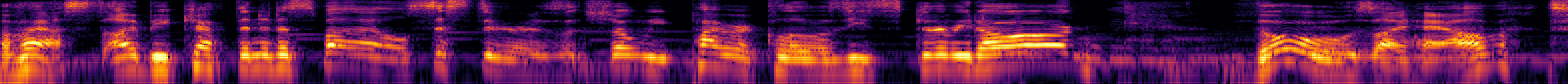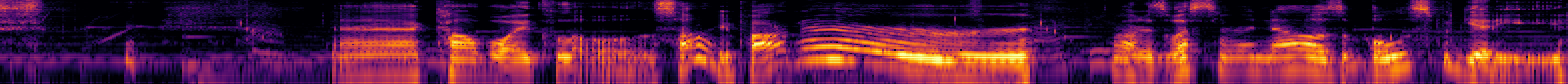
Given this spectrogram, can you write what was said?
Avast, I be captain of the Style, sisters, show me pirate clothes, you scurvy dog! Those I have. uh, cowboy clothes. Howdy, partner! What is Western right now is a bowl of spaghetti.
